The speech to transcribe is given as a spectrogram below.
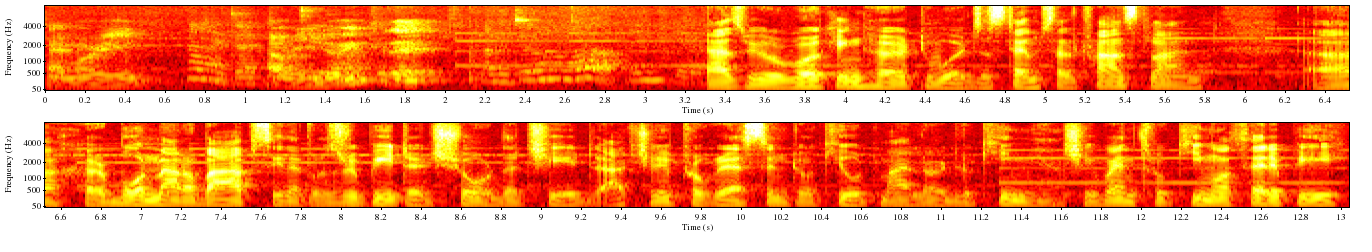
Hi, Maureen. Hi, Dr. How are you doing today? I'm doing well, thank you. As we were working her towards a stem cell transplant, uh, her bone marrow biopsy that was repeated showed that she had actually progressed into acute myeloid leukemia. She went through chemotherapy.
